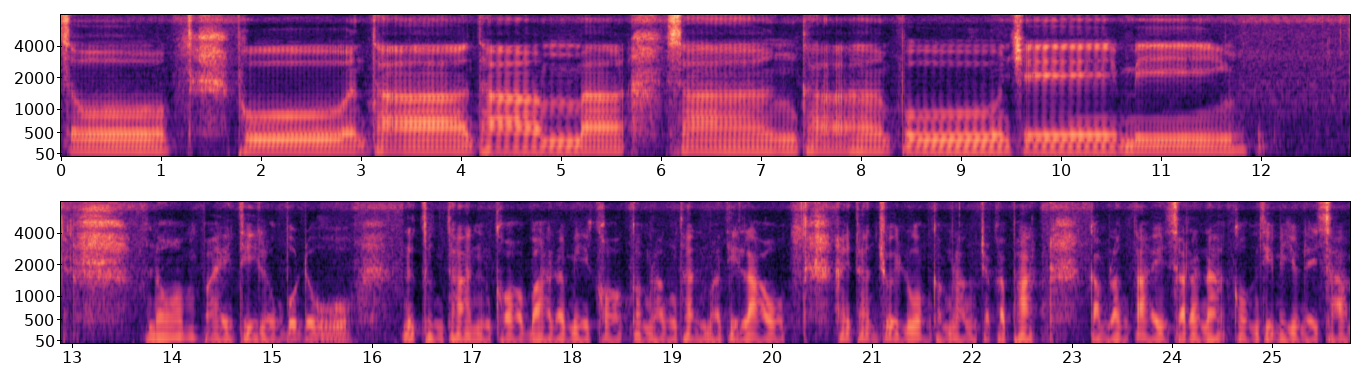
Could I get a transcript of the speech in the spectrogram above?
โสพุทธธรรมสังฆปูเชมิน้อมไปที่หลวงปู่ดู นึกถึงท่านขอบารมีขอกำลังท่านมาที่เรา ให้ท่านช่วยรวมกำลังจักรพรรดิกำลังไตสารณคมที่มีอยู่ในสาม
